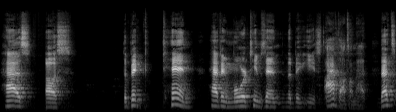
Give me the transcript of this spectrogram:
has us, the Big Ten, having more teams in than the Big East. I have thoughts on that. That's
